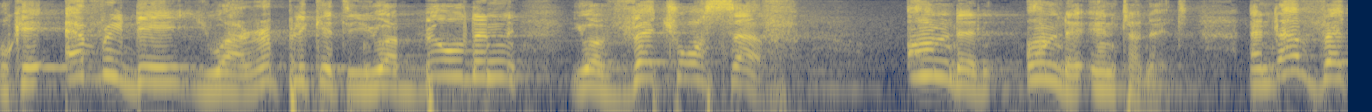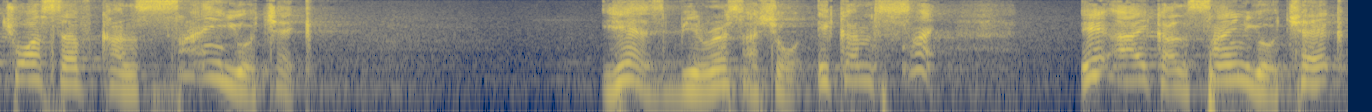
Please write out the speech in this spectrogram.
Okay, every day you are replicating, you are building your virtual self on the on the internet, and that virtual self can sign your check. Yes, be rest assured, it can sign. AI can sign your check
